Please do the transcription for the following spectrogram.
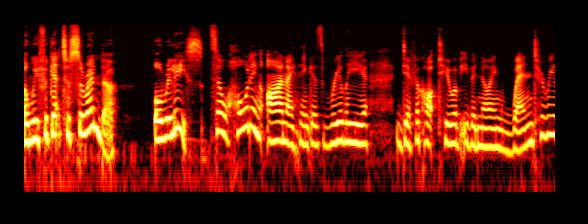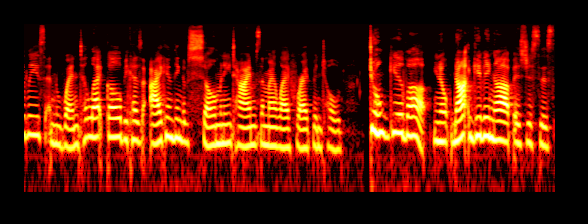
and we forget to surrender or release. So holding on, I think, is really difficult too of even knowing when to release and when to let go because I can think of so many times in my life where I've been told, don't give up. You know, not giving up is just this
